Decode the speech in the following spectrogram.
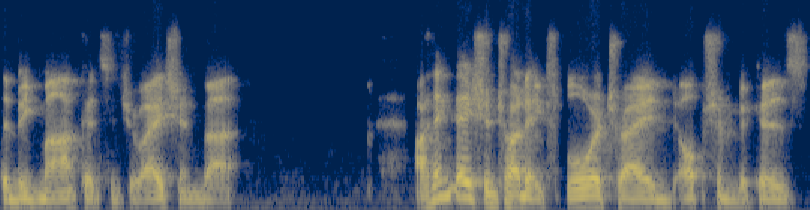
the big market situation. But I think they should try to explore a trade option because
